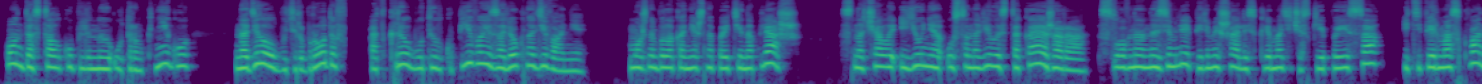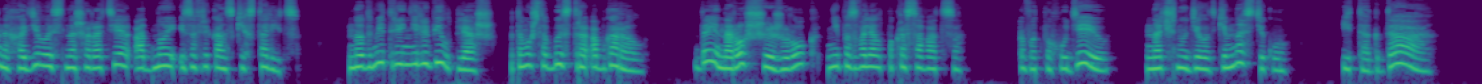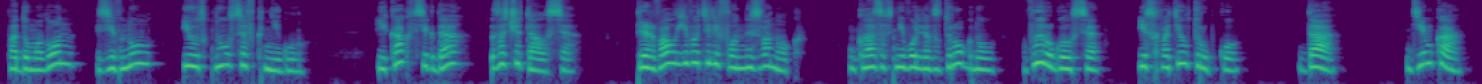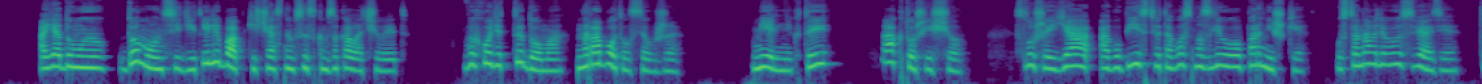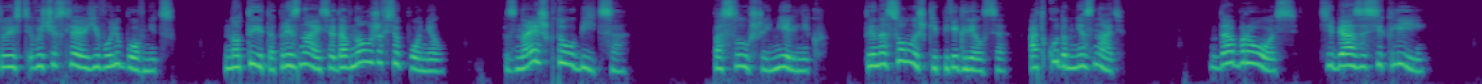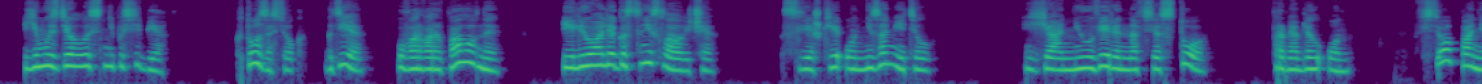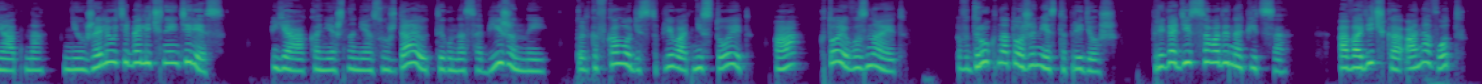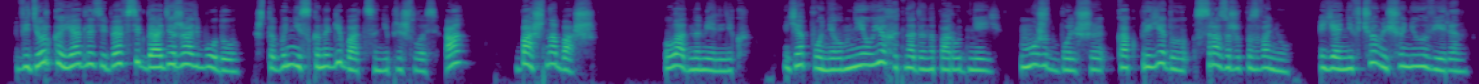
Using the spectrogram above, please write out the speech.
Он достал купленную утром книгу, наделал бутербродов, открыл бутылку пива и залег на диване. Можно было, конечно, пойти на пляж. С начала июня установилась такая жара, словно на Земле перемешались климатические пояса, и теперь Москва находилась на широте одной из африканских столиц. Но Дмитрий не любил пляж, потому что быстро обгорал. Да и наросший жирок не позволял покрасоваться. Вот похудею, начну делать гимнастику. И тогда... Подумал он, зевнул и уткнулся в книгу. И, как всегда, зачитался. Прервал его телефонный звонок. Глазов невольно вздрогнул, выругался и схватил трубку. «Да. Димка? А я думаю, дома он сидит или бабки частным сыском заколачивает. Выходит, ты дома, наработался уже. Мельник ты? А кто ж еще?» «Слушай, я об убийстве того смазливого парнишки. Устанавливаю связи, то есть вычисляю его любовниц. Но ты-то, признайся, давно уже все понял. Знаешь, кто убийца?» «Послушай, Мельник, ты на солнышке перегрелся. Откуда мне знать?» «Да брось, тебя засекли». Ему сделалось не по себе. «Кто засек? Где? У Варвары Павловны? Или у Олега Станиславовича?» Слежки он не заметил. «Я не уверен на все сто», — промямлил он. «Все понятно. Неужели у тебя личный интерес? Я, конечно, не осуждаю, ты у нас обиженный, только в колодец плевать не стоит, а? Кто его знает? Вдруг на то же место придешь. Пригодится воды напиться. А водичка, она вот. Ведерко я для тебя всегда держать буду, чтобы низко нагибаться не пришлось, а? Баш на баш. Ладно, мельник, «Я понял, мне уехать надо на пару дней. Может, больше. Как приеду, сразу же позвоню. Я ни в чем еще не уверен».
